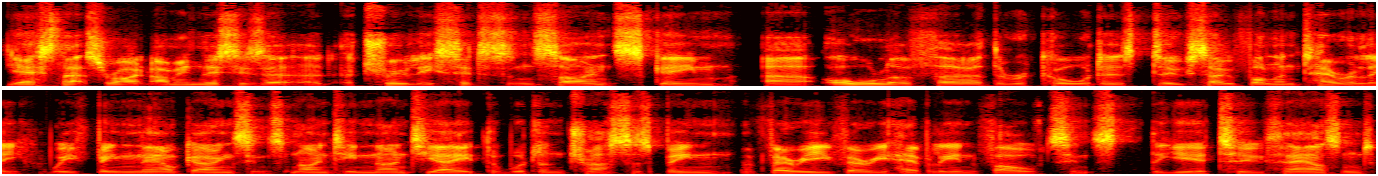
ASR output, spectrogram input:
Yes, that's right. I mean, this is a, a truly citizen science scheme. Uh, all of uh, the recorders do so voluntarily. We've been now going since 1998. The Woodland Trust has been very, very heavily involved since the year 2000.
